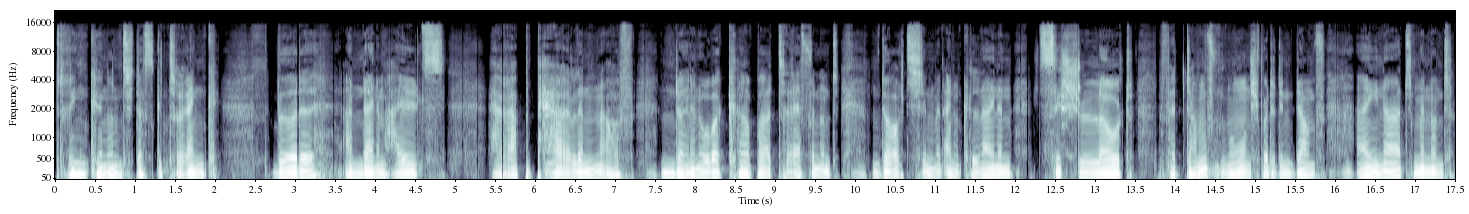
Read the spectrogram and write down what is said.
trinken und das Getränk würde an deinem Hals herabperlen auf deinen Oberkörper treffen und dort mit einem kleinen Zischlaut verdampfen und ich würde den Dampf einatmen und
